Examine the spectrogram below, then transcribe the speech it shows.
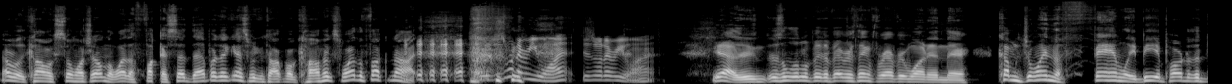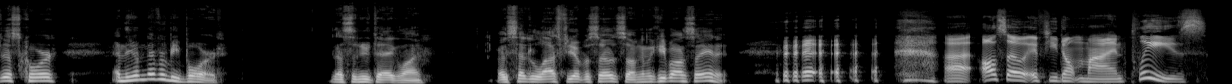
Not really comics so much. I don't know why the fuck I said that, but I guess we can talk about comics. Why the fuck not? Just whatever you want. Just whatever you want. Yeah, there's, there's a little bit of everything for everyone in there. Come join the family, be a part of the Discord, and you'll never be bored. That's the new tagline. I've said it the last few episodes, so I'm going to keep on saying it. uh, also, if you don't mind, please,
